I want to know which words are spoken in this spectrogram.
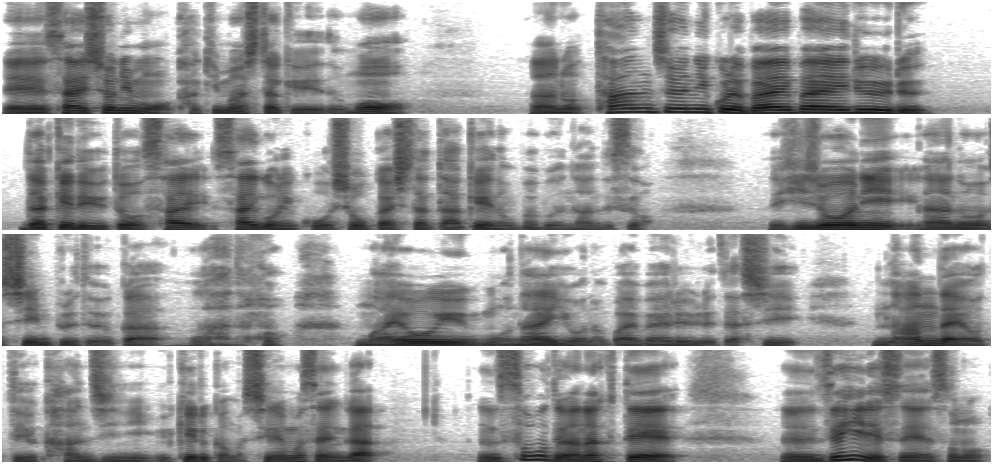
えー、最初にも書きましたけれどもあの単純にこれ売買ルールだけで言うと最後にこう紹介しただけの部分なんですよ。非常にあのシンプルというかあの迷いもないような売買ルールだしなんだよっていう感じに受けるかもしれませんがそうではなくて是非ですねその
